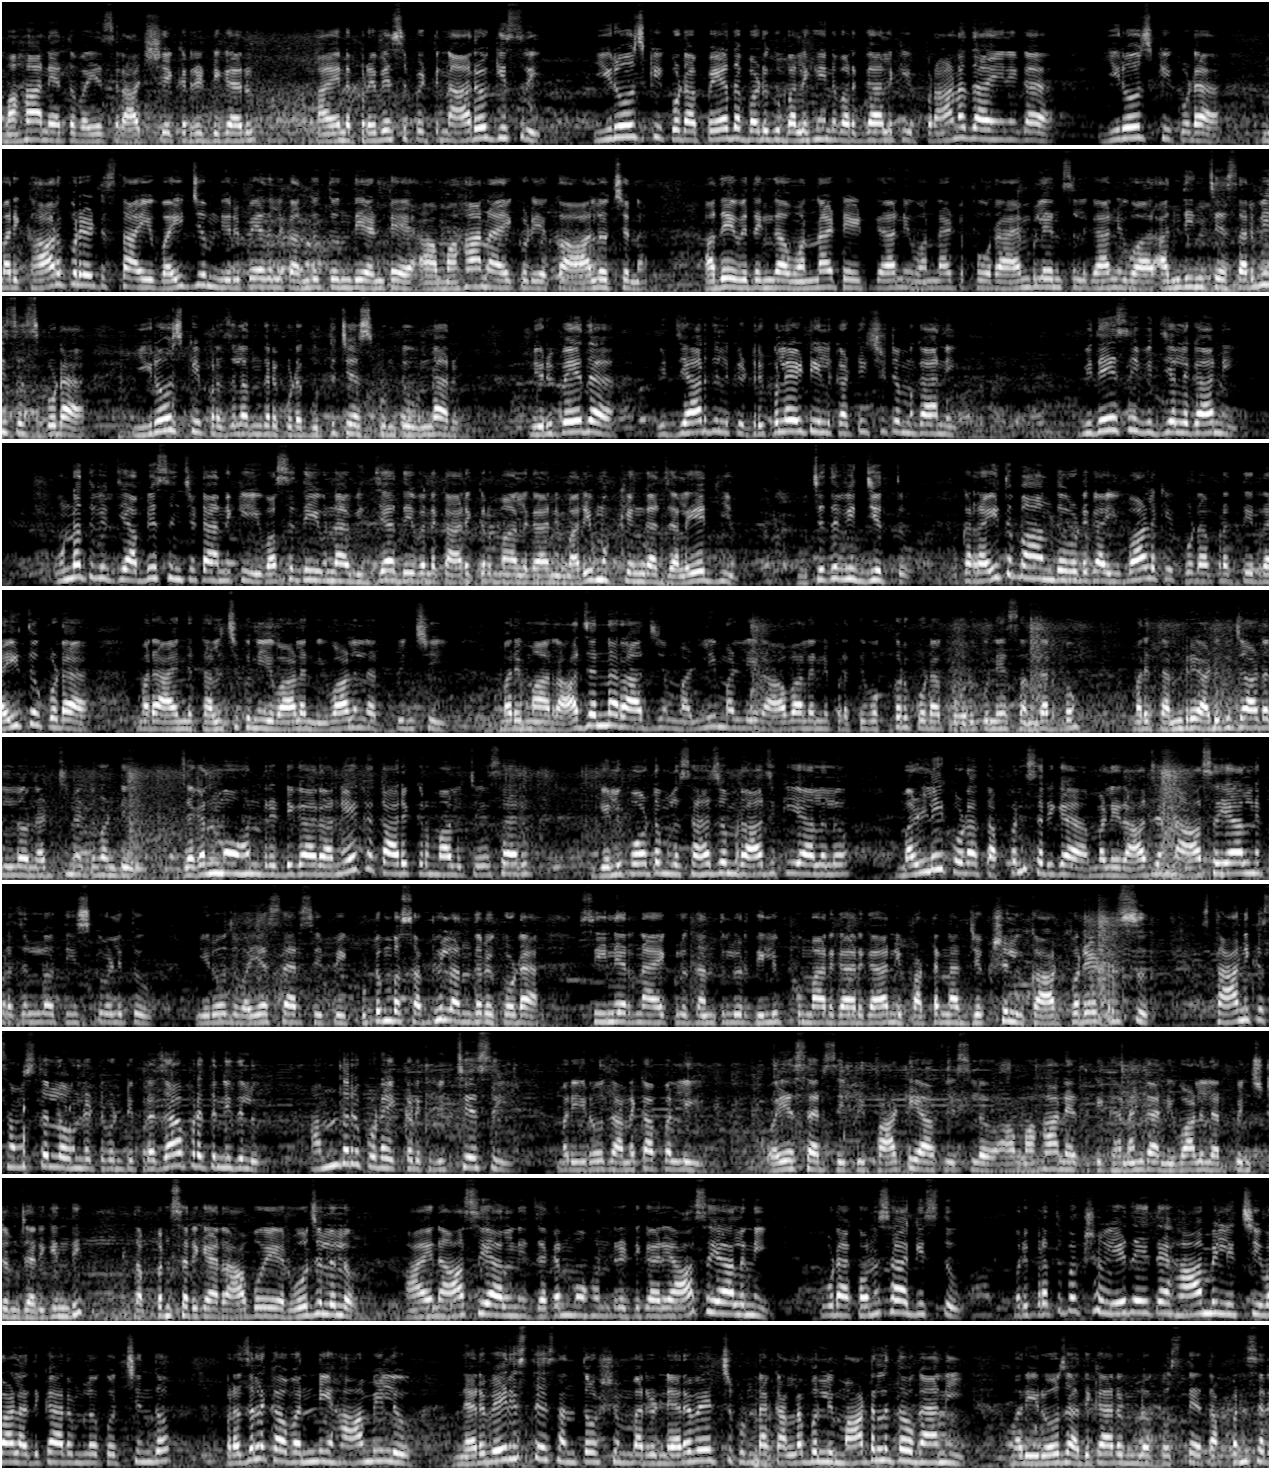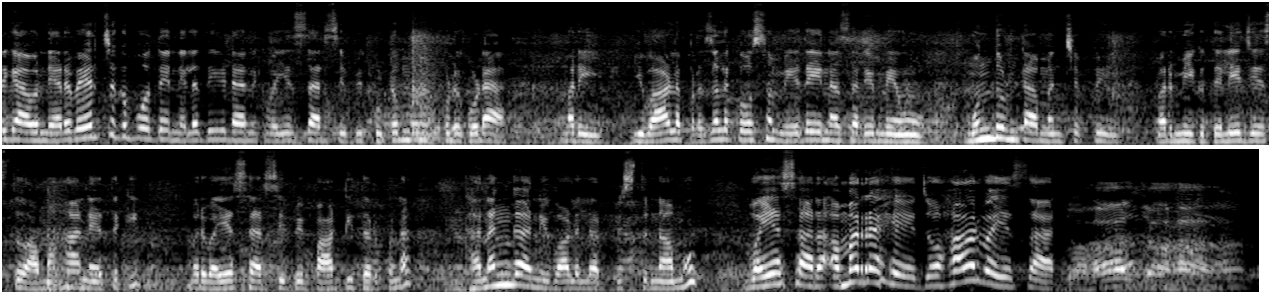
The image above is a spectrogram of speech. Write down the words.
మహానేత వైఎస్ రాజశేఖర రెడ్డి గారు. ఆయన ప్రవేశపెట్టిన ఆరోగ్యశ్రీ ఈ రోజుకి కూడా పేద బడుగు బలహీన వర్గాలకి ప్రాణదాయినిగా ఈ రోజుకి కూడా మరి కార్పొరేట్ స్థాయి వైద్యం నిరుపేదలకు అందుతుంది అంటే ఆ మహానాయకుడి యొక్క ఆలోచన. అదేవిధంగా వన్ నాట్ ఎయిట్ కానీ వన్ నాట్ ఫోర్ అంబులెన్స్లు కానీ వారు అందించే సర్వీసెస్ కూడా ఈరోజుకి ప్రజలందరూ కూడా గుర్తు చేసుకుంటూ ఉన్నారు. నిరుపేద విద్యార్థులకి ట్రిపుల్ ఐటీలు కట్టించటం కానీ విదేశీ విద్యలు కానీ ఉన్నత విద్య అభ్యసించడానికి వసదీవన విద్యా దీవెన కార్యక్రమాలు కానీ మరీ ముఖ్యంగా జలయజ్ఞం ఉచిత విద్యుత్తు ఒక రైతు బాంధవుడిగా ఇవాళకి కూడా ప్రతి రైతు కూడా మరి ఆయన తలుచుకుని ఇవాళ నివాళులు అర్పించి మరి మా రాజన్న రాజ్యం మళ్ళీ మళ్ళీ రావాలని ప్రతి ఒక్కరు కూడా కోరుకునే సందర్భం. మరి తండ్రి అడుగుజాడల్లో నడిచినటువంటి జగన్మోహన్ రెడ్డి గారు అనేక కార్యక్రమాలు చేశారు. గెలిపోవటంలో సహజం రాజకీయాలలో. మళ్ళీ కూడా తప్పనిసరిగా మళ్ళీ రాజన్న ఆశయాల్ని ప్రజల్లో తీసుకువెళుతూ ఈరోజు వైఎస్ఆర్సీపీ కుటుంబ సభ్యులందరూ కూడా సీనియర్ నాయకులు దంతులూరు దిలీప్ కుమార్ గారు కానీ పట్టణ అధ్యక్షులు కార్పొరేటర్స్ స్థానిక సంస్థల్లో ఉన్నటువంటి ప్రజాప్రతినిధులు అందరూ కూడా ఇక్కడికి విచ్చేసి మరి ఈరోజు అనకాపల్లి వైఎస్ఆర్సీపీ పార్టీ ఆఫీసులో ఆ మహానేతకి ఘనంగా నివాళులు అర్పించడం జరిగింది. తప్పనిసరిగా రాబోయే రోజులలో ఆయన ఆశయాలని జగన్మోహన్ రెడ్డి గారి ఆశయాలని కూడా కొనసాగిస్తూ మరి ప్రతిపక్షం ఏదైతే హామీలు ఇచ్చి వాళ్ళ అధికారంలోకి వచ్చిందో ప్రజలకు అవన్నీ హామీలు నెరవేరిస్తే సంతోషం మరి నెరవేర్చకుండా కళ్ళబుల్లి మాటలతో కానీ మరి ఈరోజు అధికారంలోకి వస్తే తప్పనిసరిగా అవి నెరవేర్చకపోతే నిలదీయడానికి వైఎస్ఆర్సీపీ కుటుంబం ఇప్పుడు కూడా మరి ఇవాళ ప్రజల కోసం ఏదైనా సరే మేము ముందుంటామని చెప్పి మరి మీకు తెలియజేస్తూ ఆ మహానేతకి మరి వైఎస్ఆర్సీపీ పార్టీ తరఫున ఘనంగా నివాళులు అర్పిస్తున్నాము వైఎస్ఆర్ అమర్ రహే జోహార్ వైఎస్ఆర్. జోహార్ జోహార్.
